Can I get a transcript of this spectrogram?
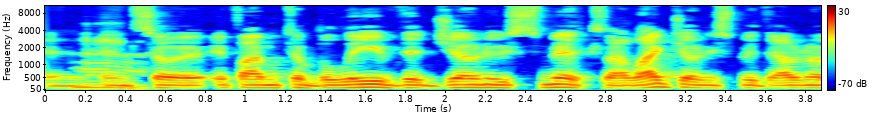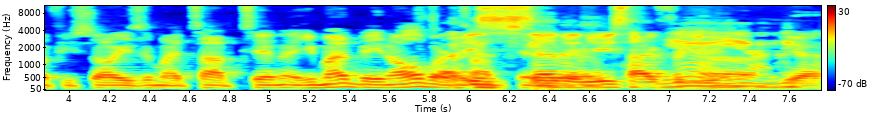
And, Ah. and so if I'm to believe that Jonnu Smith, because I like Jonnu Smith, I don't know if you saw he's in my top 10. He might be in all of our top 10. He's seven. He's high for Yeah, you. yeah. Yeah.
